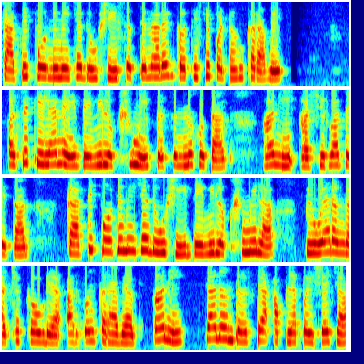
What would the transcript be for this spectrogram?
कार्तिक पौर्णिमेच्या दिवशी सत्यनारायण कथेचे पठण करावे. असे केल्याने देवी लक्ष्मी प्रसन्न होतात आणि आशीर्वाद देतात. कार्तिक पौर्णिमेच्या दिवशी देवी लक्ष्मीला पिवळ्या रंगाच्या कवड्या अर्पण कराव्यात आणि त्यानंतर त्या आपल्या पैशाच्या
